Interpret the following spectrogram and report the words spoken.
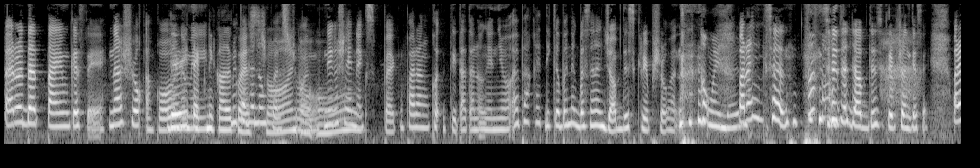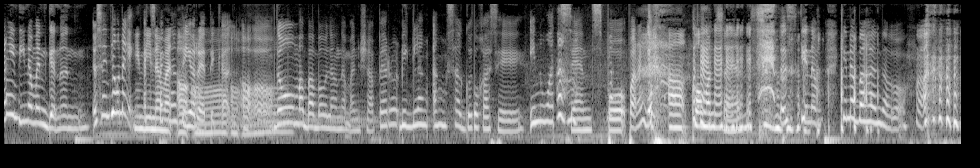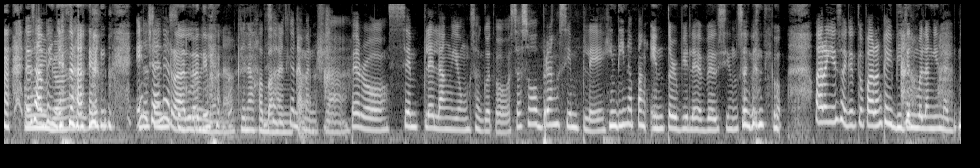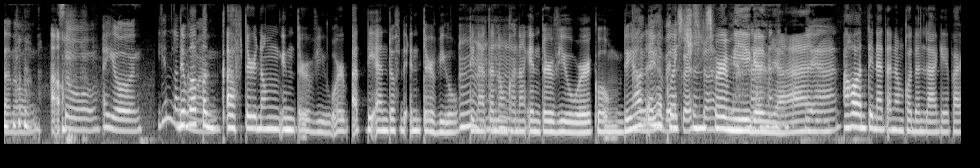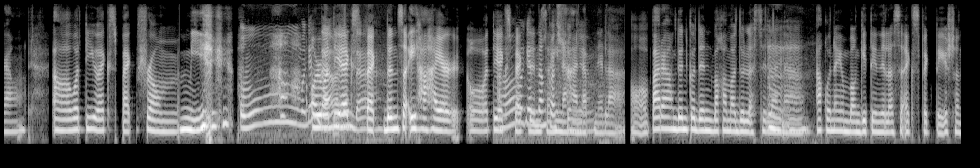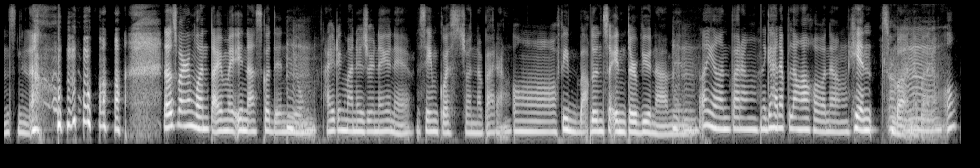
Pero that time kasi, na-shock ako. Very na may, technical may question. question. Oo. Hindi ko siya in-expect. Parang, titatanungin nyo, ay, bakit di ka ba nagbasa ng job description? Oh my God. Parang sa, sa, sa job description kasi, parang hindi naman ganun. Kasi hindi ako nag-expect naman, ng theoretical. Oo, oo, oo. Though mababaw lang naman siya. Pero biglang ang sagot ko kasi, in what sense po? Parang ganun. Uh, common sense. Tapos kinab- kinabahan ako. Tapos oh sabi niya sa akin, in Nasaan general, di ba? Na, kinakabahan ko naman siya. Pero simple lang yung sagot ko. Sa sobrang simple, hindi na pang interview levels yung sagot ko parang yung sagot ko, parang kaibigan mo lang yung nagtanong. so, ayun. Yun lang diba naman. pag after ng interview or at the end of the interview, mm, tinatanong mm. ka ng interviewer kung, do you have, oh, any, you have questions any questions for me? Ganyan. yeah. Ako, ang tinatanong ko doon lagi, parang, uh, what do you expect from me? oh, maganda. Or what do you maganda. expect dun sa i-hire? O what do you oh, expect dun sa hinahanap yun. nila? Oo, parang dun ko din baka madulas sila Mm-mm. na ako na yung banggitin nila sa expectations nila. Tapos parang one time, may inask ko din Mm-mm. yung hiring manager na yun eh. Same question na parang, uh, feedback dun sa interview namin. Mm-mm. Ayun, parang naghahanap lang ako ng hints ba Mm-mm. na parang, oh,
